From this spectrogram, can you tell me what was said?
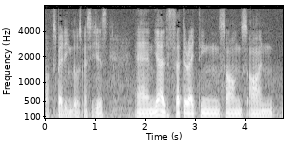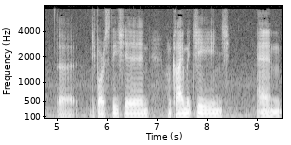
of spreading those messages. And yeah, I just started writing songs on the deforestation, on climate change, and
